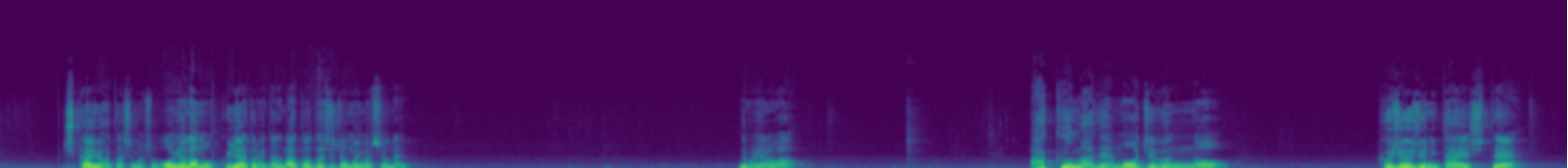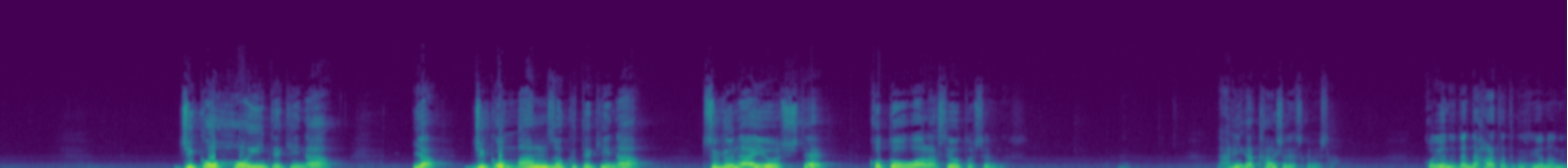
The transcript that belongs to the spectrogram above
誓いを果たしましょう。おヨナも悔い改めたんだなと私たち思いますよね。でもヨナはあくまでも自分の不従順に対して自己本位的ないや自己満足的な償いをしてことを終わらせようとしてるんです。何が感謝ですか皆さん。これ読んでだんだん腹立ってくるんですよ。世のね。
